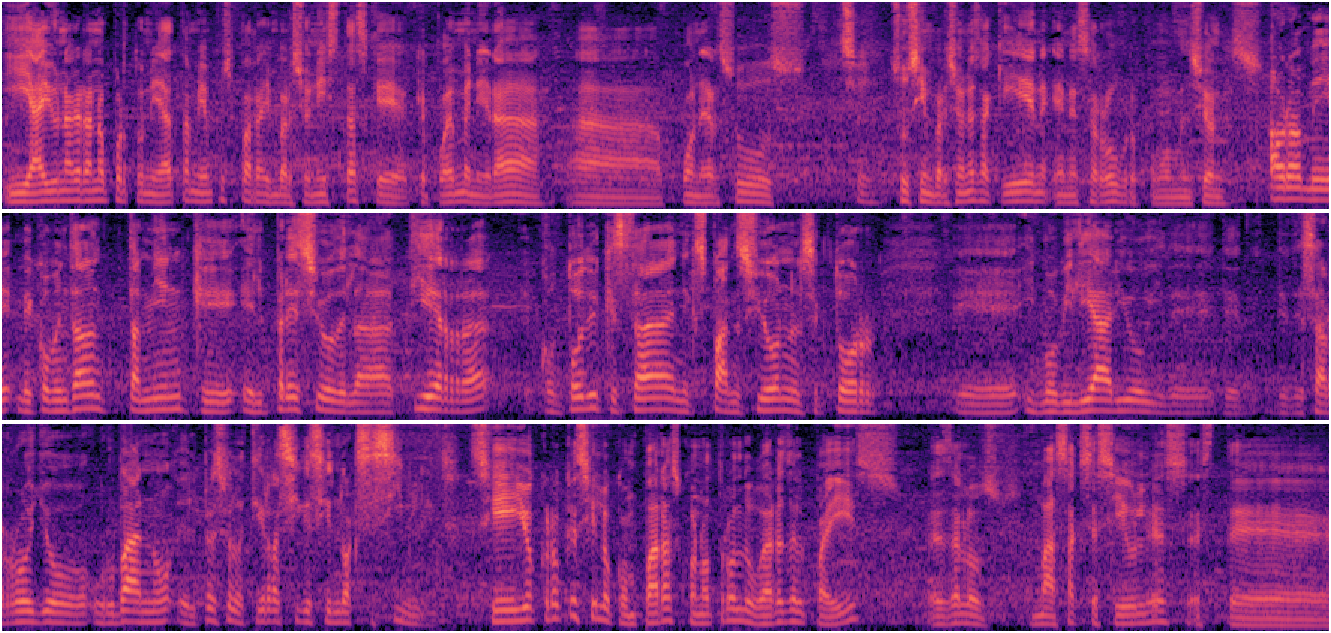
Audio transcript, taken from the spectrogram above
y hay una gran oportunidad también pues, para inversionistas que, pueden venir a, poner sus, sus inversiones aquí en, ese rubro, como mencionas. Ahora, me, comentaban también que el precio de la tierra, con todo y que está en expansión el sector eh, inmobiliario y de, desarrollo urbano, el precio de la tierra sigue siendo accesible. Sí, yo creo que si lo comparas con otros lugares del país, es de los más accesibles este,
